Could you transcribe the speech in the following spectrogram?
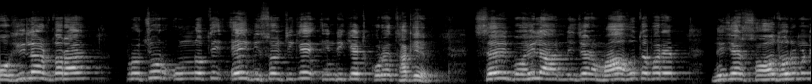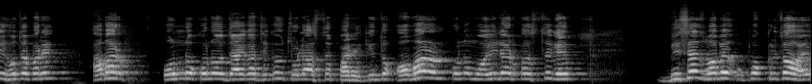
মহিলার দ্বারা প্রচুর উন্নতি এই বিষয়টিকে ইন্ডিকেট করে থাকে। সেই মহিলা নিজের মা হতে পারে, নিজের সহধর্মিণী হতে পারে, আবার অন্য কোনো জায়গা থেকেও চলে আসতে পারে। কিন্তু ওভারঅল কোনো মহিলার কাছ থেকে বিশেষভাবে উপকৃত হয়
